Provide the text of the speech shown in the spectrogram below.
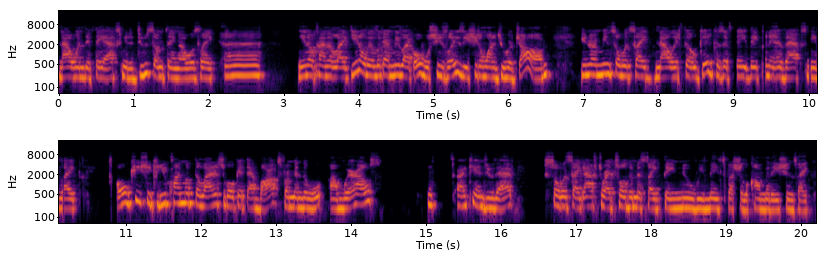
now when if they asked me to do something, I was like, eh, you know, kind of like, you know, they look at me like, oh, well, she's lazy. She don't want to do her job. You know what I mean? So it's like now it felt good because if they, they couldn't have asked me like, oh, Keisha, can you climb up the ladder to go get that box from in the um, warehouse? I can't do that. So it's like after I told them, it's like they knew we made special accommodations. Like,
